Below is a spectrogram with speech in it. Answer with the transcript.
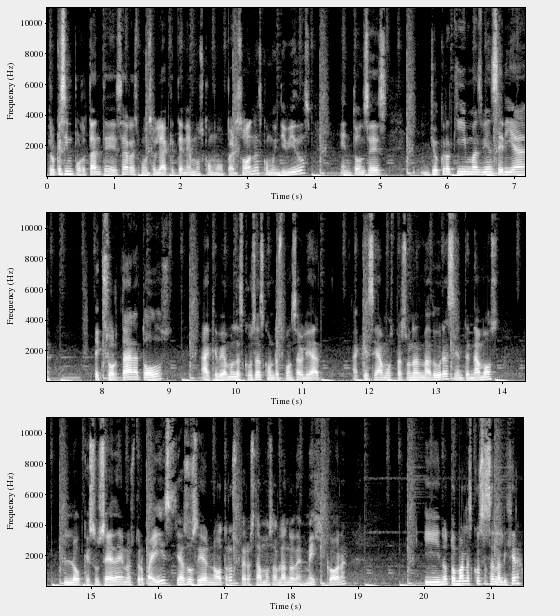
Creo que es importante esa responsabilidad que tenemos como personas, como individuos. Entonces, yo creo aquí más bien sería exhortar a todos a que veamos las cosas con responsabilidad, a que seamos personas maduras y entendamos lo que sucede en nuestro país. Ya sucedió en otros, pero estamos hablando de México ahora y no tomar las cosas a la ligera.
